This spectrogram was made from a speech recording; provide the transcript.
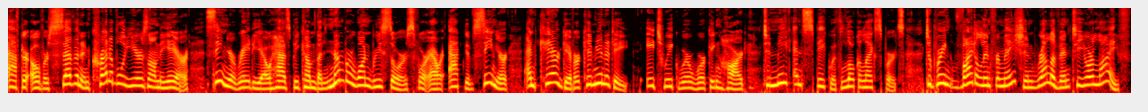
After over seven incredible years on the air, Senior Radio has become the number one resource for our active senior and caregiver community. Each week, we're working hard to meet and speak with local experts to bring vital information relevant to your life.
